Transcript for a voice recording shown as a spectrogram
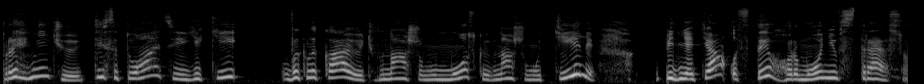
пригнічують, ті ситуації, які викликають в нашому мозку і в нашому тілі підняття ось тих гормонів стресу.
